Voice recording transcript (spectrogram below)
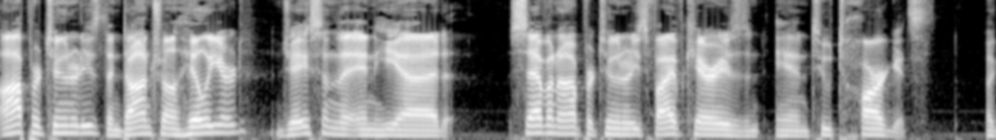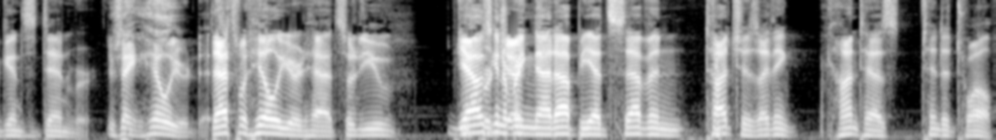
opportunities than Dontrell Hilliard, Jason, and he had seven opportunities, five carries, and, and two targets against Denver. You're saying Hilliard did. That's what Hilliard had. So do you? do Yeah, you I was going to project- bring that up. He had 7 touches. I think Hunt has 10 to 12.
